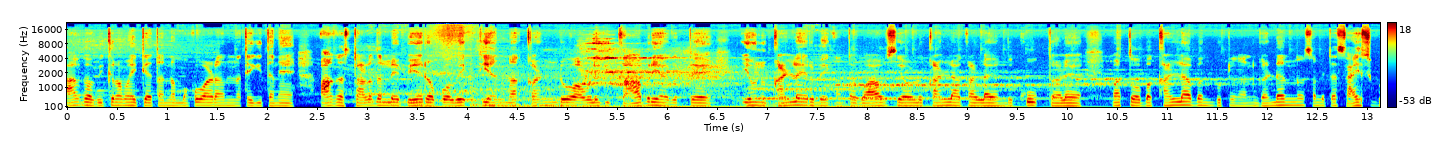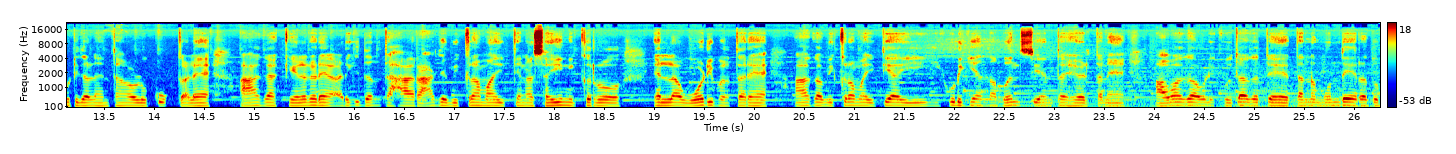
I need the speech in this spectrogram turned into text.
ಆಗ ವಿಕ್ರಮಾದಿತ್ಯ ತನ್ನ ಮುಖವಾಡವನ್ನು ತೆಗಿತಾನೆ. ಆಗ ಸ್ಥಳದಲ್ಲೇ ಬೇರೊಬ್ಬ ವ್ಯಕ್ತಿಯನ್ನು ಕಂಡು ಅವಳಿಗೆ ಗಾಬರಿ ಆಗುತ್ತೆ. ಇವನು ಕಳ್ಳ ಇರಬೇಕಂತ ಭಾವಿಸಿ ಅವಳು ಕಳ್ಳ ಕಳ್ಳ ಎಂದು ಕೂಗ್ತಾಳೆ. ಮತ್ತು ಒಬ್ಬ ಕಳ್ಳ ಬಂದ್ಬಿಟ್ಟು ನನ್ನ ಗಂಡನ್ನು ಸಮೇತ ಸಾಯಿಸಿಬಿಟ್ಟಿದ್ದಾಳೆ ಅಂತ ಅವಳು ಕೂಗ್ತಾಳೆ. ಆಗ ಕೆಳಗಡೆ ಅಡಗಿದಂತಹ ರಾಜ ವಿಕ್ರಮಾದಿತ್ಯನ ಸೈನಿಕರು ಎಲ್ಲ ಓಡಿ ಬರ್ತಾರೆ. ಆಗ ವಿಕ್ರಮಾದಿತ್ಯ ಈ ಹುಡುಗಿಯನ್ನು ಬಂಧಿಸಿ ಅಂತ ಹೇಳ್ತಾನೆ. ಆವಾಗ ಅವಳಿಗೆ ಗೊತ್ತಾಗುತ್ತೆ, ತನ್ನ ಮುಂದೆ ಇರೋದು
